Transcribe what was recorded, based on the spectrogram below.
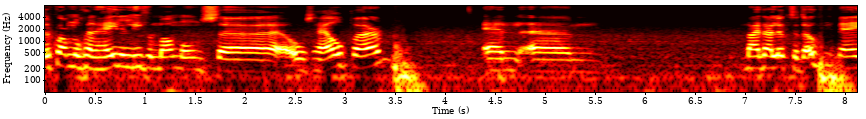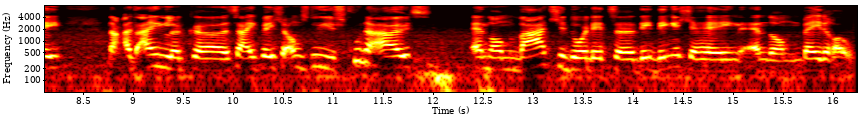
er kwam nog een hele lieve man ons, uh, ons helpen. En, maar daar lukte het ook niet mee. Nou, uiteindelijk uh, zei ik, weet je, anders doe je je schoenen uit. En dan waad je door dit, uh, dit dingetje heen en dan ben je er ook.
